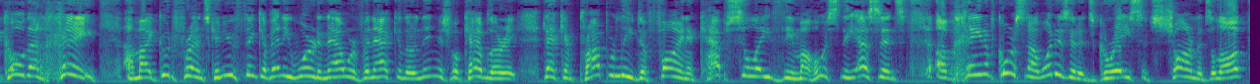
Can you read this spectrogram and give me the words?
call that Chay. Uh, my good friends, can you think of any word in our vernacular, in the English vocabulary, that can properly define, encapsulate the mahus, the essence of Chay? Of course not. What is it? It's grace, it's charm, it's love.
